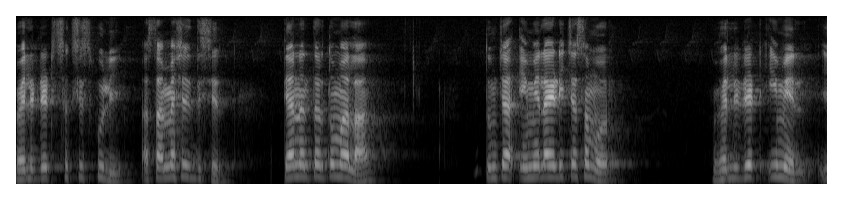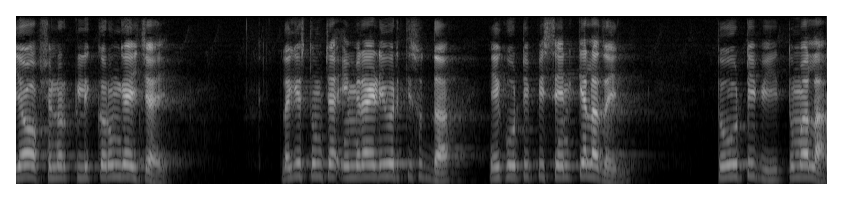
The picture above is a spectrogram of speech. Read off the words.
व्हॅलिडेट सक्सेसफुली असा मेसेज दिसेल. त्यानंतर तुम्हाला तुमच्या ईमेल आय डीच्या समोर व्हॅलिडेट ईमेल या ऑप्शनवर क्लिक करून घ्यायचे आहे. लगेच तुमच्या ईमेल आय डीवरती सुद्धा एक ओ टी पी सेंड केला जाईल. तो ओ टी पी तुम्हाला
